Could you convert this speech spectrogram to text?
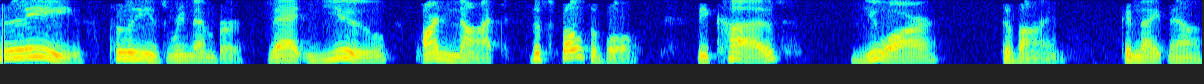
please, please remember that you are not disposable because you are divine. Good night now.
